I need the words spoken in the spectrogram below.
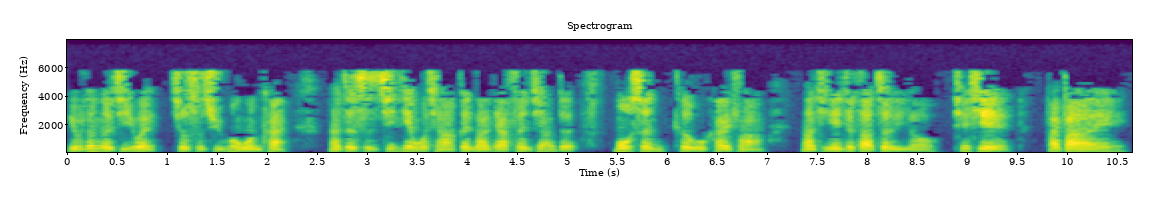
有任何机会就是去问问看。那这是今天我想要跟大家分享的陌生客户开发。那今天就到这里喽，谢谢，拜拜。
